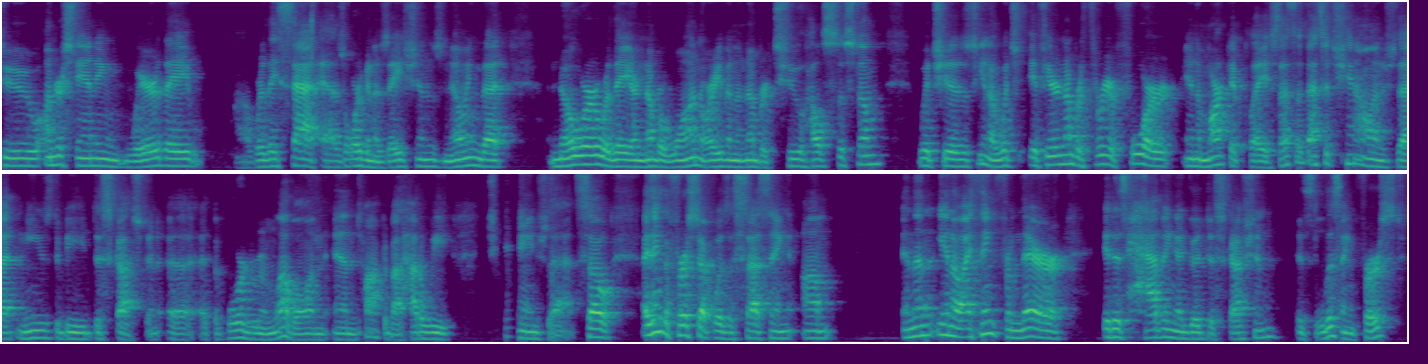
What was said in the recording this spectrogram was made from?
to understanding where they uh, where they sat as organizations, knowing that nowhere where they are number one or even a number two health system, which is you know which if you're number three or four in a marketplace, that's a, that's a challenge that needs to be discussed in, uh, at the boardroom level and and talked about how do we change that. So I think the first step was assessing. Um, and then, you know, I think from there, it is having a good discussion. It's listening first,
